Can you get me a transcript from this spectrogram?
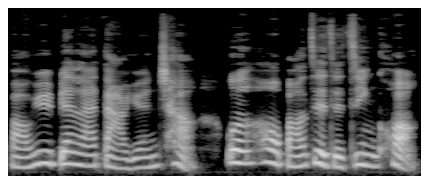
宝玉便来打圆场，问候宝姐姐近况，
